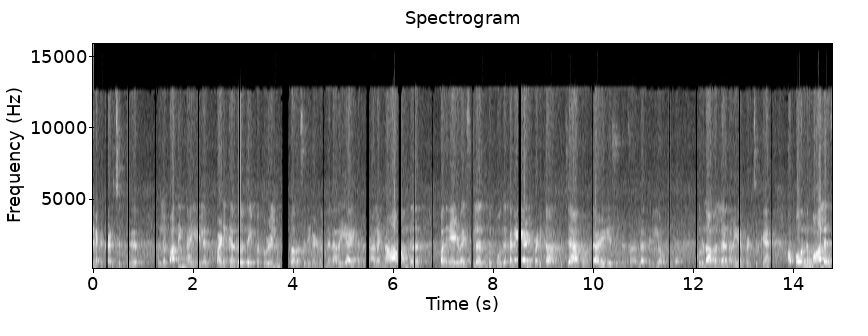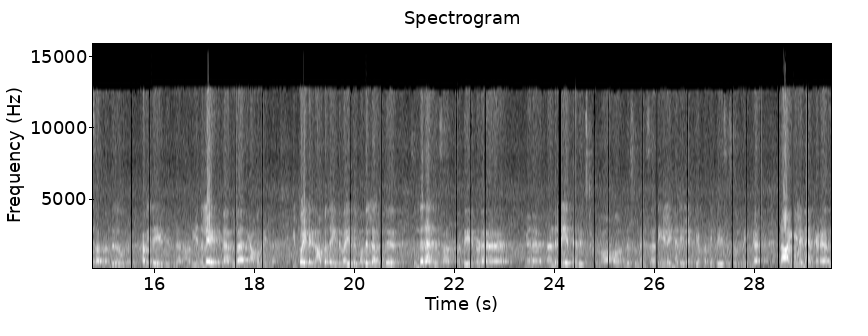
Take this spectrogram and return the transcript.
எனக்கு கிடைச்சிருக்கு. இதில் பார்த்தீங்கன்னா இள படிக்கிறது வந்து இப்போ தொழில்நுட்ப வசதிகள் வந்து நிறைய ஆயிட்டதுனால நான் வந்து பதினேழு வயசுல இருந்தபோது கனையாழி படிக்க ஆரம்பித்தேன் அப்போ வந்து அழகிய சிங்கர் சார்லாம் தெரியும். அவங்களோட குருநாவல்லாம் நிறைய படிச்சிருக்கேன். அப்போ வந்து மாலன் சார் வந்து ஒரு கவிதை எழுதியிருந்தார். அவர் எதில் எழுதினார்ல ஞாபகம் இல்லை. இப்போ எனக்கு நாற்பத்தைந்து வயது. முதல்ல வந்து சுந்தரராஜன் சார் வந்து என்னோட நன்றியை தெரிவிச்சிருக்கணும் அவர் வந்து சுந்தர் சார் இளைஞர் இலக்கியம் பற்றி பேச சொல்றீங்க. நான் இளைஞர் கிடையாது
